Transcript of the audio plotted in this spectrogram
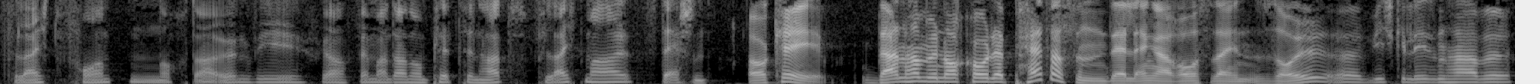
vielleicht Fonten noch da irgendwie, ja, wenn man da noch ein Plätzchen hat, vielleicht mal stashen. Okay, dann haben wir noch Cole Patterson, der länger raus sein soll, äh, wie ich gelesen habe.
